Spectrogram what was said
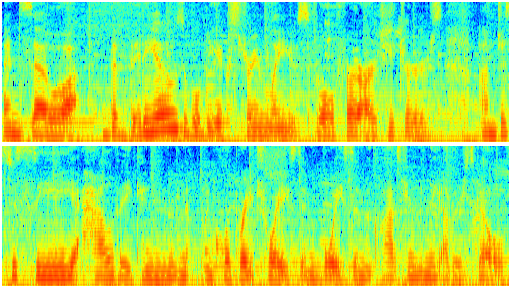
And so uh, the videos will be extremely useful for our teachers um, just to see how they can incorporate choice and voice in the classroom and the other skills.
